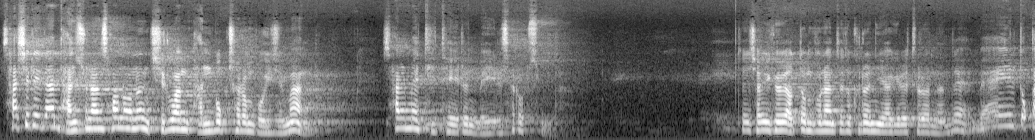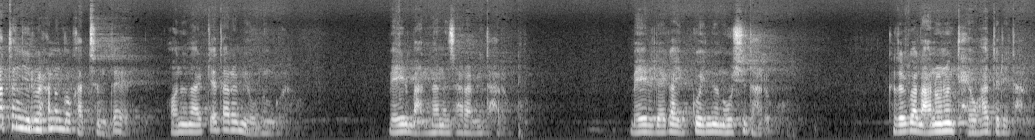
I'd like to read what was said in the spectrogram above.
사실에 대한 단순한 선언은 지루한 반복처럼 보이지만 삶의 디테일은 매일 새롭습니다. 저희 교회 어떤 분한테도 그런 이야기를 들었는데 매일 똑같은 일을 하는 것 같은데 어느 날 깨달음이 오는 거예요. 매일 만나는 사람이 다르고 매일 내가 입고 있는 옷이 다르고 그들과 나누는 대화들이 다르고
